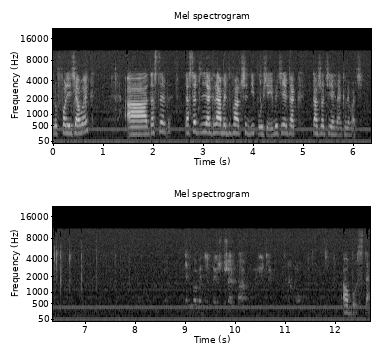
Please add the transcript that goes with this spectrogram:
lub w poniedziałek. A następ... następny nagramy 2-3 dni później. Będziemy tak każdy odcinek nagrywać. Niedługo będzie też przerwa, bo jedziemy na Obóz, tak.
